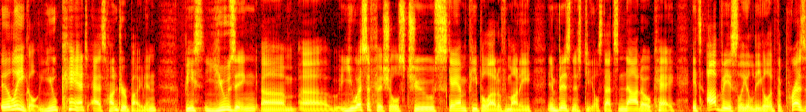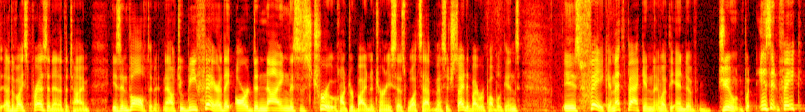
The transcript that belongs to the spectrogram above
illegal. You can't, as Hunter Biden, be using um, uh, U.S. officials to scam people out of money in business deals. That's not okay. It's obviously illegal if the, pres- uh, the vice president at the time is involved in it. Now, to be fair, they are denying this is true. Hunter Biden attorney says WhatsApp message cited by Republicans is fake, and that's back in what the end of June. But is it fake?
